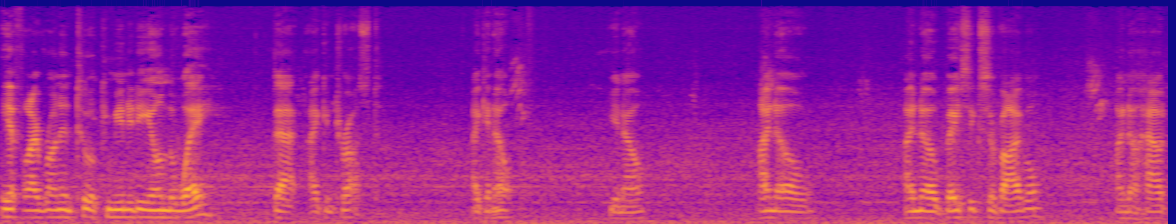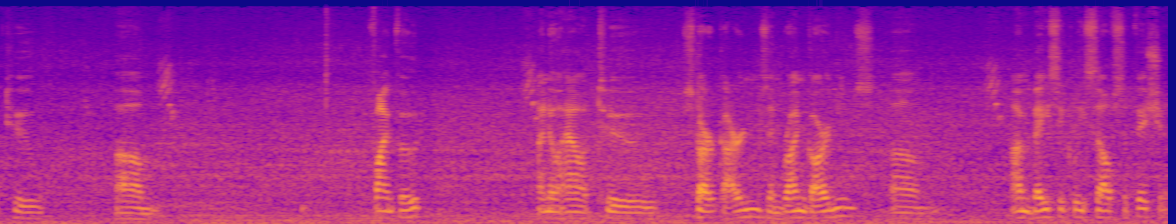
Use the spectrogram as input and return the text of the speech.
if I run into a community on the way that I can trust, I can help. You know, I know, I know basic survival. I know how to um, find food. I know how to start gardens and run gardens. Um, I'm basically self-sufficient.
